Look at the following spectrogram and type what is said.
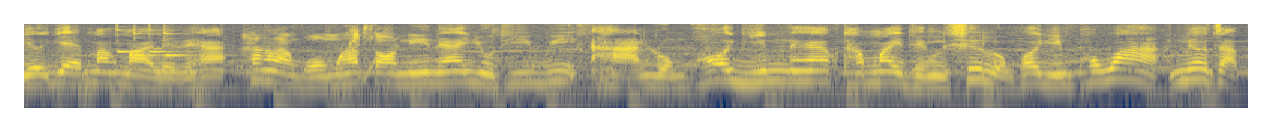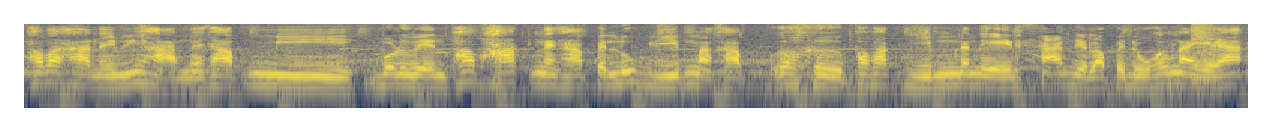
เยอะแยะมากมายเลยนะฮะข้างหลังผมครับตอนนี้นะอยู่ที่วิหารหลวงพ่อยิ้มนะครับทำไมถึงชื่อหลวงพ่อยิ้มเพราะว่าเนื่องจากพระประธานในวิหารนะครับมีบริเวณพระพักนะครับเป็นรูปยิ้มอะครับก็คือพระพักยิ้มนั่นเองนะฮะเดี๋ยวเราไปดูข้างในนะฮะ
